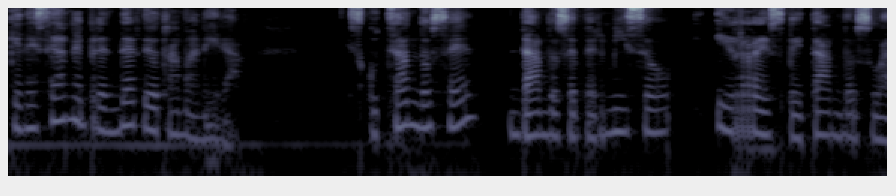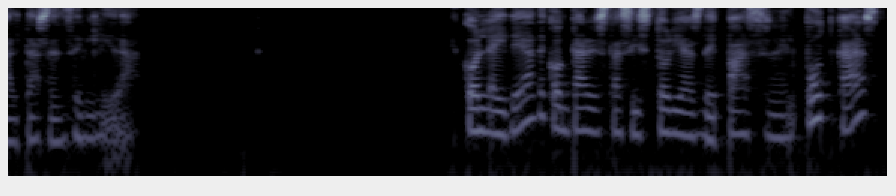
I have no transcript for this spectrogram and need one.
que desean emprender de otra manera, escuchándose, dándose permiso y respetando su alta sensibilidad. Con la idea de contar estas historias de paz en el podcast,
